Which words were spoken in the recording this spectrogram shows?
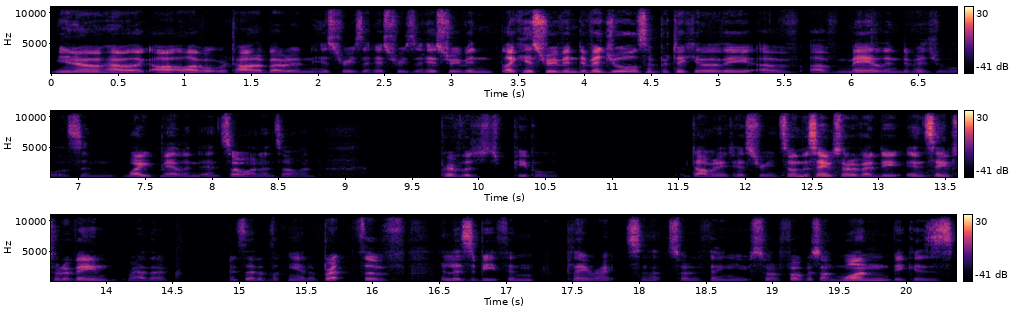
You know how like a lot of what we're taught about in history is that history is a history of in, like history of individuals and particularly of of male individuals and white male and, and so on and so on. Privileged people dominate history, and so in the same sort of idea, in same sort of vein, rather, instead of looking at a breadth of Elizabethan playwrights and that sort of thing, you sort of focus on one because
